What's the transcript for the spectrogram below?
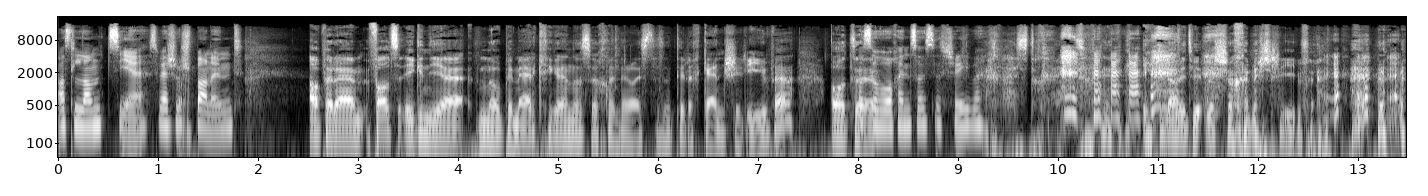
ans Land ziehen. Das wäre schon spannend. Aber ähm, falls ihr irgendwie noch Bemerkungen oder so, könnt ihr uns das natürlich gerne schreiben. Oder, Also wo können Sie uns das schreiben? ich weiss doch nicht. Irgendwann wird man es schon können schreiben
